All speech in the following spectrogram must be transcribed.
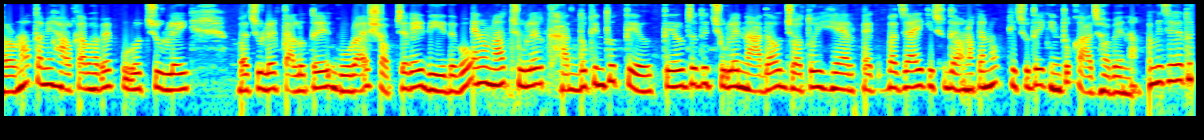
ভালো না। তো আমি হালকাভাবে পুরো চুলেই বা চুলের তালুতে গোড়ায় সব জায়গায় দিয়ে দেবো। কেননা চুলের খাদ্য কিন্তু তেল। তেল যদি চুলে না দাও, যতই হেয়ার প্যাক বা যাই কিছু দাও না কেন, কিছুতেই কিন্তু কাজ হবে না। আমি যেহেতু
